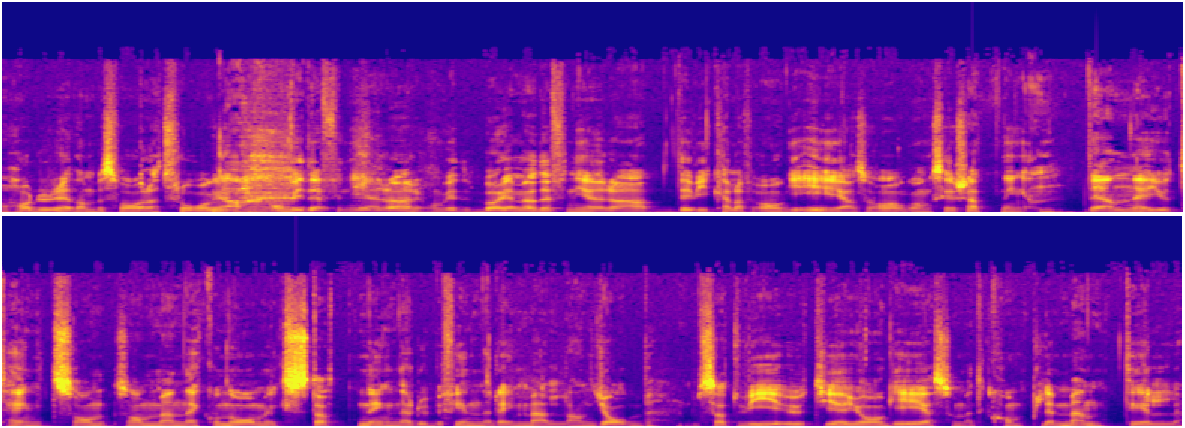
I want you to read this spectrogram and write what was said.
har du redan besvarat frågan. Ja. Om, vi definierar, om vi börjar med att definiera det vi kallar för AGE, alltså avgångsersättningen. Den är ju tänkt som, som en ekonomisk stöttning när du befinner dig mellan jobb. Så att vi utger ju AGE som ett komplement till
